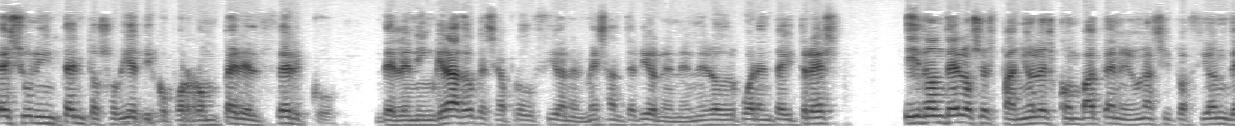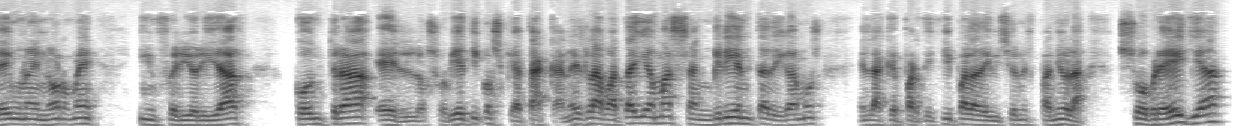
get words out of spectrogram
Es un intento soviético por romper el cerco de Leningrado, que se ha producido en el mes anterior, en enero del 43, y donde los españoles combaten en una situación de una enorme inferioridad contra eh, los soviéticos que atacan. Es la batalla más sangrienta, digamos, en la que participa la división española. Sobre ella,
